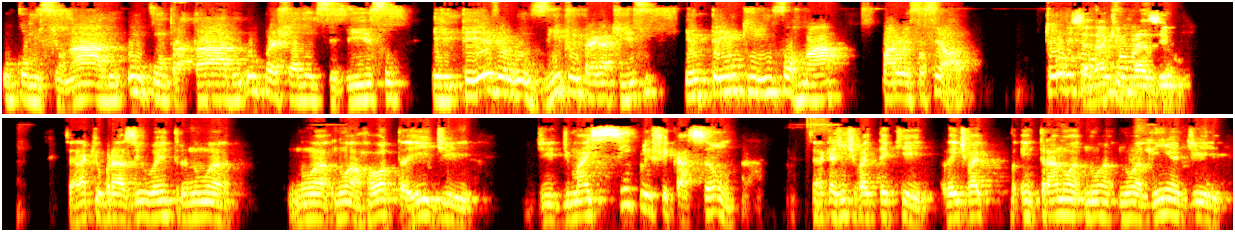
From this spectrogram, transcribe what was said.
o comissionado, o contratado, o prestador de serviço. Ele teve algum vínculo empregatício, eu tenho que informar para o E-Social. será que o Brasil será que o Brasil entra numa, numa, numa rota aí de de, de mais simplificação, será que a gente vai ter que, a gente vai entrar numa, numa, numa linha de,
